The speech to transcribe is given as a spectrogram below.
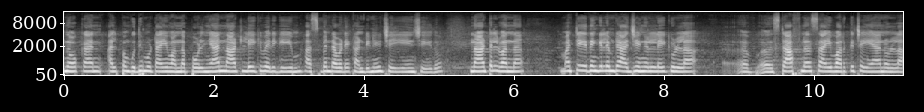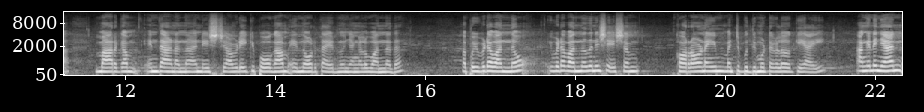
നോക്കാൻ അല്പം ബുദ്ധിമുട്ടായി വന്നപ്പോൾ ഞാൻ നാട്ടിലേക്ക് വരികയും ഹസ്ബൻഡ് അവിടെ കണ്ടിന്യൂ ചെയ്യുകയും ചെയ്തു. നാട്ടിൽ വന്ന് മറ്റേതെങ്കിലും രാജ്യങ്ങളിലേക്കുള്ള സ്റ്റാഫ് നഴ്സായി വർക്ക് ചെയ്യാനുള്ള മാർഗം എന്താണെന്ന് അന്വേഷിച്ച് അവിടേക്ക് പോകാം എന്നോർത്തായിരുന്നു ഞങ്ങൾ വന്നത്. അപ്പോൾ ഇവിടെ വന്നു. ഇവിടെ വന്നതിന് ശേഷം കൊറോണയും മറ്റ് ബുദ്ധിമുട്ടുകളും ഒക്കെ ആയി. അങ്ങനെ ഞാൻ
